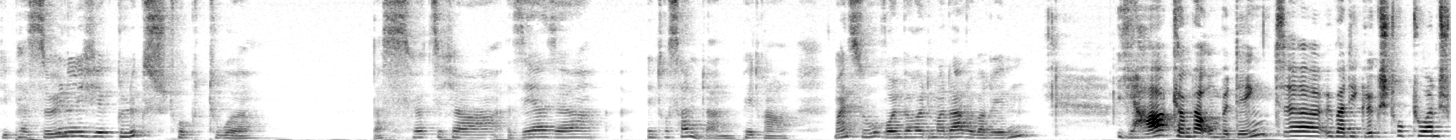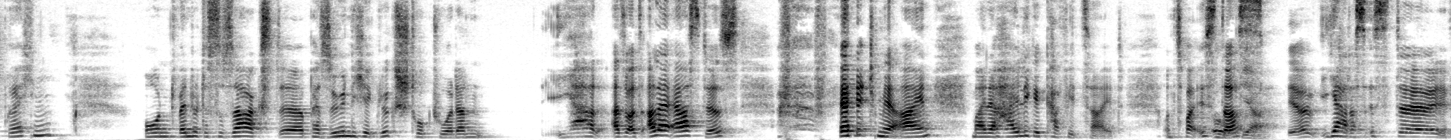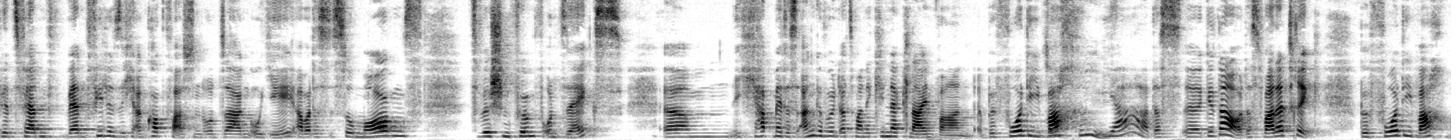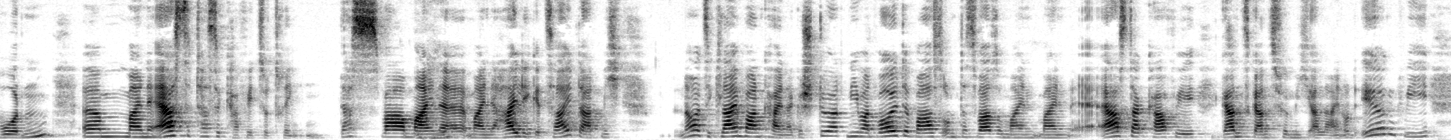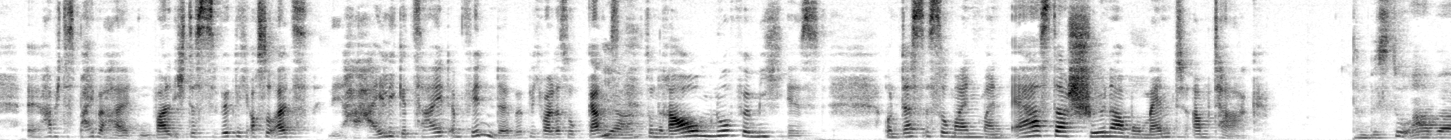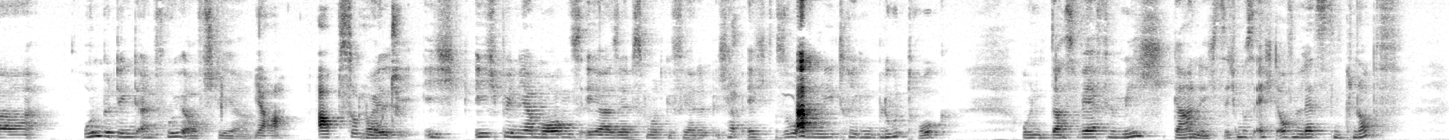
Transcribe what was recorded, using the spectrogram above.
Die persönliche Glücksstruktur. Das hört sich ja sehr, sehr interessant an, Petra. Meinst du, wollen wir heute mal darüber reden? Ja, können wir unbedingt äh, über die Glücksstrukturen sprechen. Und wenn du das so sagst, äh, persönliche Glücksstruktur, dann, ja, also als allererstes fällt mir ein, meine heilige Kaffeezeit. Und zwar ist Oh, das, ja. äh, ja, das ist, äh, jetzt werden, werden viele sich an den Kopf fassen und sagen, oh je, aber das ist so morgens zwischen fünf und sechs. Ähm, ich habe mir das angewöhnt, als meine Kinder klein waren. Bevor die So wach, früh? ja, das äh, genau, das war der Trick. Bevor die wach wurden, ähm, meine erste Tasse Kaffee zu trinken. Das war meine, meine heilige Zeit. Da hat mich, ne, als sie klein waren, keiner gestört, niemand wollte was und das war so mein, mein erster Kaffee, ganz, ganz für mich allein. Und irgendwie äh, habe ich das beibehalten, weil ich das wirklich auch so als heilige Zeit empfinde, wirklich, weil das so ganz Ja. so ein Raum nur für mich ist. Und das ist so mein, mein erster schöner Moment am Tag. Dann bist du aber unbedingt ein Frühaufsteher. Ja, Weil absolut. ich, ich bin ja morgens eher selbstmordgefährdet. Ich habe echt so Ah. einen niedrigen Blutdruck. Und das wäre für mich gar nichts. Ich muss echt auf den letzten Knopf.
